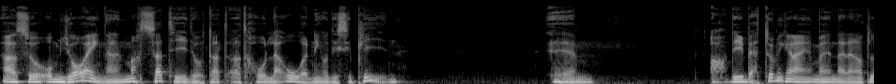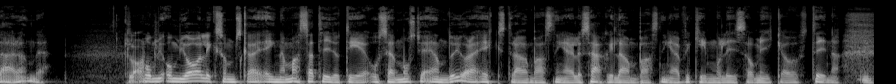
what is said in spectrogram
Alltså om jag ägnar en massa tid åt att, att hålla ordning och disciplin. Ehm, ja, det är ju bättre om vi kan använda den åt lärande. Klart. Om, om jag liksom ska ägna massa tid åt det och sen måste jag ändå göra extra anpassningar eller särskilda anpassningar för Kim och Lisa och Mika och Stina. Mm.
